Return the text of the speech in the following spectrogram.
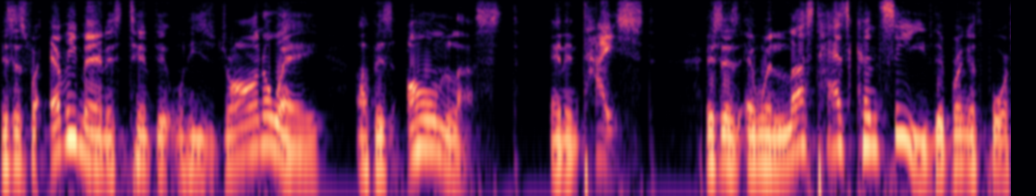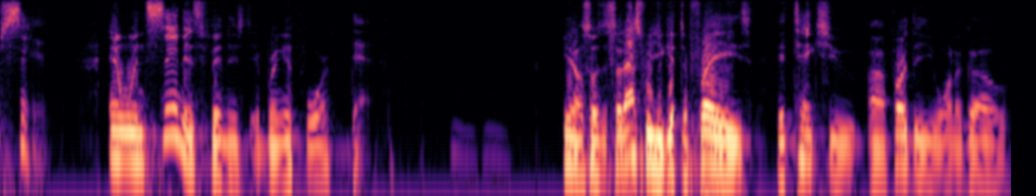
It says, For every man is tempted when he's drawn away of his own lust and enticed. It says, And when lust has conceived, it bringeth forth sin. And when sin is finished, it bringeth forth death. Mm-hmm. You know, so, so that's where you get the phrase, it takes you uh, further you want to go,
